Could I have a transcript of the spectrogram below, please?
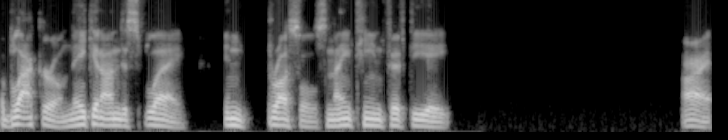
A black girl naked on display in Brussels, 1958. All right.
